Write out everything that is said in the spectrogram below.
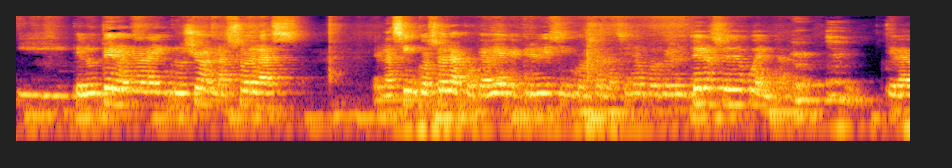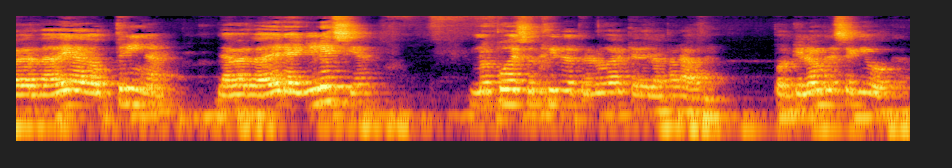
y que Lutero no la incluyó en las solas, en las cinco solas porque había que escribir cinco solas, sino porque Lutero se dio cuenta que la verdadera doctrina, la verdadera iglesia, no puede surgir de otro lugar que de la palabra, porque el hombre se equivoca,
